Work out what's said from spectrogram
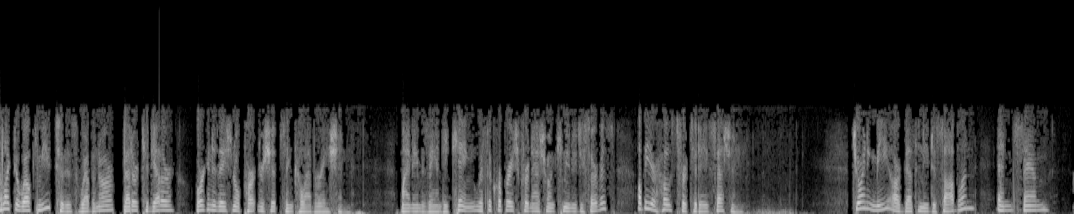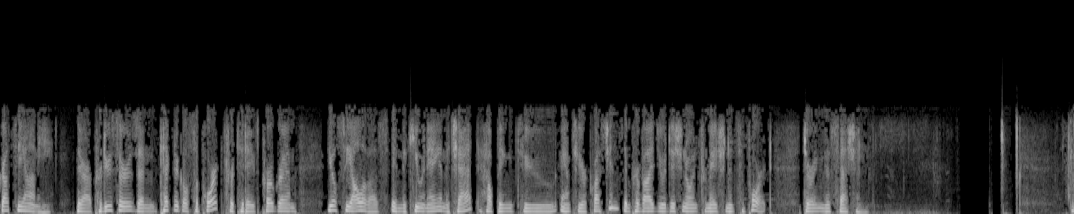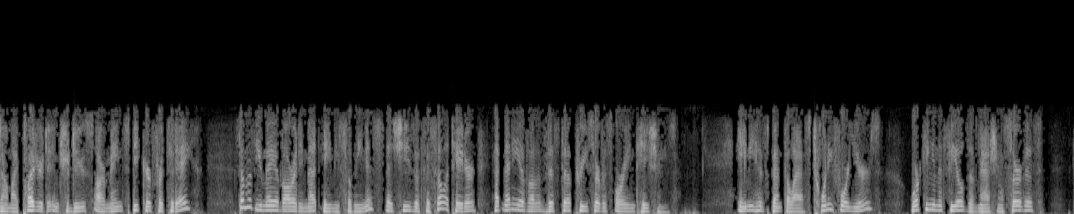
I'd like to welcome you to this webinar, Better Together, Organizational Partnerships and Collaboration. My name is Andy King with the Corporation for National and Community Service. I'll be your host for today's session. Joining me are Bethany DeSoblin and Sam Graziani. They are producers and technical support for today's program. You'll see all of us in the Q&A in the chat helping to answer your questions and provide you additional information and support during this session. It's now my pleasure to introduce our main speaker for today. Some of you may have already met Amy Salinas, as she's a facilitator at many of our VISTA pre-service orientations. Amy has spent the last 24 years working in the fields of national service,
